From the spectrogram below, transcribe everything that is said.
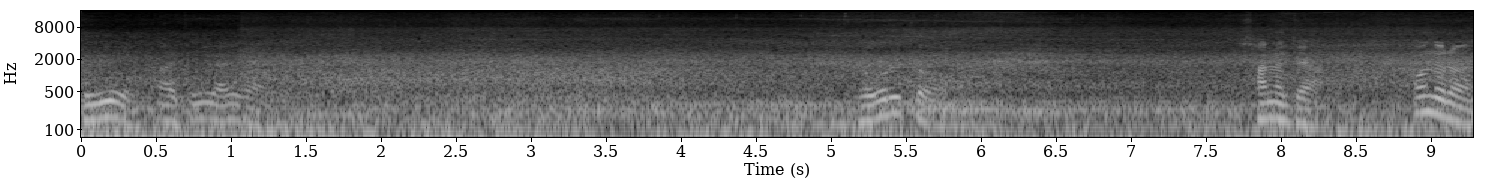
두유 아 두유 아니고 요구르트 사는데 오늘은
